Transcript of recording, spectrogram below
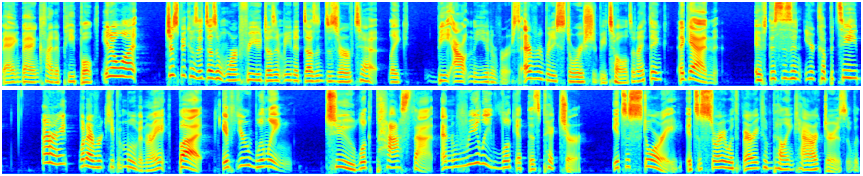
bang bang kind of people. You know what? Just because it doesn't work for you doesn't mean it doesn't deserve to like be out in the universe. Everybody's story should be told. And I think again, if this isn't your cup of tea, all right, whatever, keep it moving, right? But if you're willing to look past that and really look at this picture it's a story. It's a story with very compelling characters, with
